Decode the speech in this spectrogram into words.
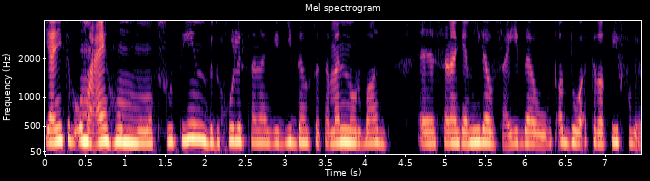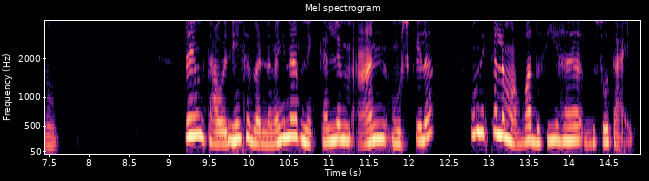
يعني تبقوا معاهم ومبسوطين بدخول السنة الجديدة وتتمنوا لبعض آه، سنة جميلة وسعيدة وتقضوا وقت لطيف وجميل. زي ما متعودين في برنامجنا بنتكلم عن مشكلة وبنتكلم مع بعض فيها بصوت عالي.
